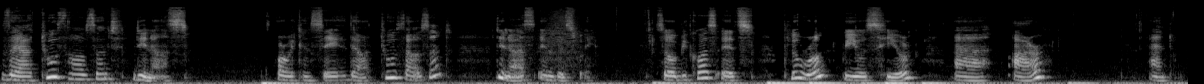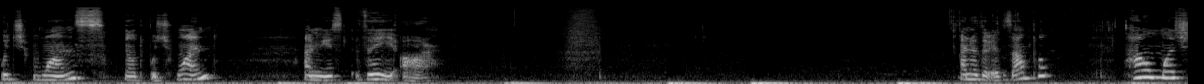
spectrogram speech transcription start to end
There are 2000 dinars. Or we can say there are 2000 dinars in this way. So because it's plural we use here uh, are and which ones not which one and we use they are Another example, how much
